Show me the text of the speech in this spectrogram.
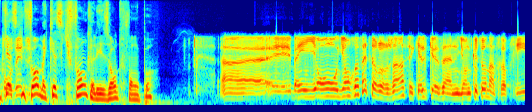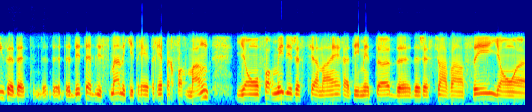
qu'est-ce qu'ils font? Mais qu'est-ce qu'ils font que les autres font pas? Euh, eh ben, ils ont, ils ont refait leur urgence il y a quelques années. Ils ont une culture d'entreprise, d'établissement qui est très, très performante. Ils ont formé des gestionnaires à des méthodes de gestion avancées. Ils ont euh,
